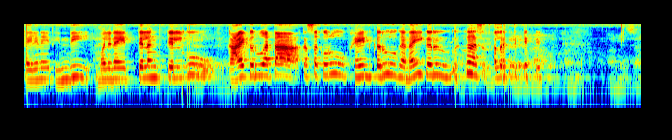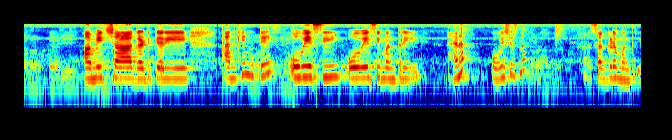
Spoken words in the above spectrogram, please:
त्याला नाहीत हिंदी मला नाहीत तेलंग तेलगू. काय करू आता? कसं करू? फेंड करू का नाही करू? असं झालं ते. अमित शाह गडकरी आणखीन ते ओवेसी ओवेसी मंत्री. है ना? ओवेसीच ना? सगळे मंत्री.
